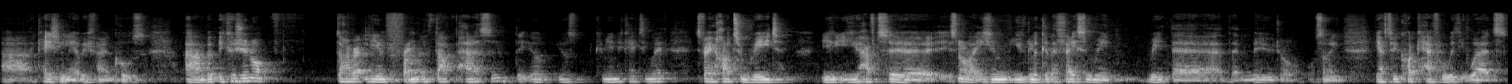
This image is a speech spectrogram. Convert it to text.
Uh, occasionally it'll be phone calls. Um, but because you're not directly in front of that person that you're, you're communicating with, it's very hard to read. You, you have to, it's not like you can you look at their face and read read their, their mood or, or something. You have to be quite careful with your words.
